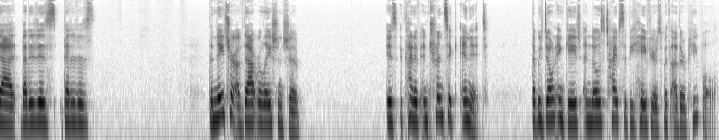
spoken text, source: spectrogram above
that that it is that it is the nature of that relationship is kind of intrinsic in it that we don't engage in those types of behaviors with other people.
